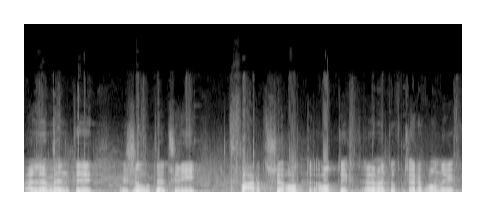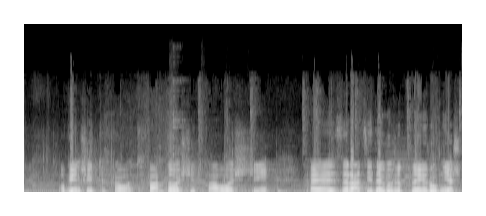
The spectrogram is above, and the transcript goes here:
elementy żółte, czyli twardsze od, od tych elementów czerwonych, o większej twardości, trwałości. E, Z racji tego, że tutaj również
